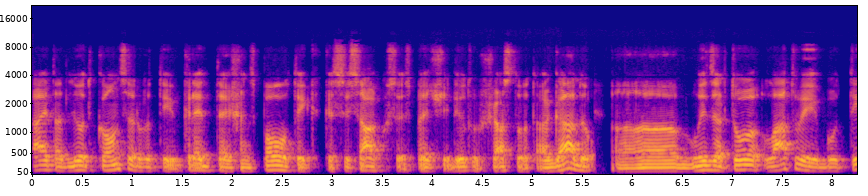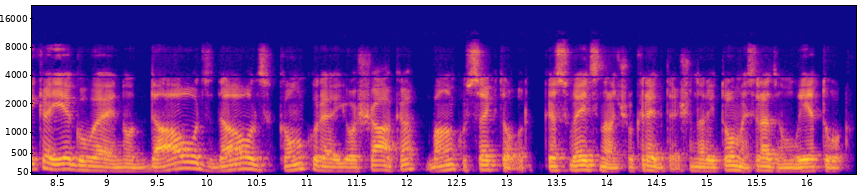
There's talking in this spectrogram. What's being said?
Tā ir tāda ļoti konservatīva kreditēšanas politika, kas ir sākusies pēc šī 2008. gada. Līdz ar to Latvija būtu tikai ieguvēja no daudz, daudz konkurējošāka banku sektora, kas veicinātu šo kreditēšanu. Arī to mēs redzam Lietuvā.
